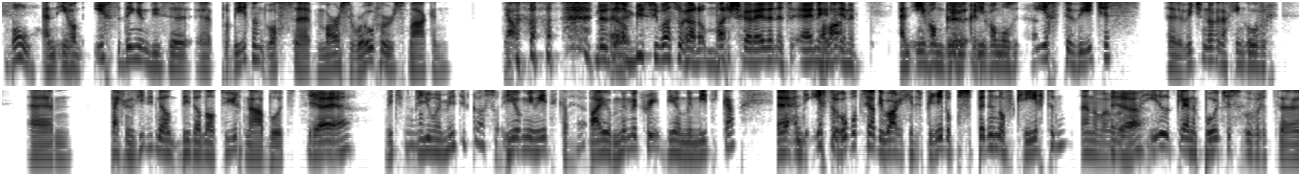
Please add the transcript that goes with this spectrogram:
Wow. En een van de eerste dingen die ze eh, probeerden was eh, Mars rovers maken. Dus de Eh, ambitie was, we gaan op Mars gaan rijden en ze eindigen Voilà. in een... En een van, de, Keuken. een van onze Ja. eerste weetjes, eh, weet je nog, dat ging over ehm, technologie die, de- die de natuur nabootst. Ja, ja. Weet je? Biomimetica. Biomimetica, Ja. biomimicry, biomimetica. Eh, en de eerste robots ja, die waren geïnspireerd op spinnen of kreeften. En dan waren Ja. heel kleine pootjes over het, eh,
